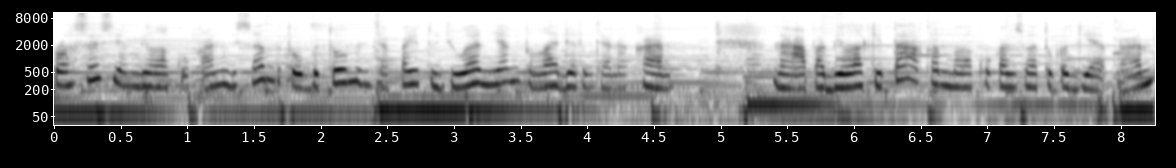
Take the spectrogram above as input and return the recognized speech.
proses yang dilakukan bisa betul-betul mencapai tujuan yang telah direncanakan. Nah, apabila kita akan melakukan suatu kegiatan,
